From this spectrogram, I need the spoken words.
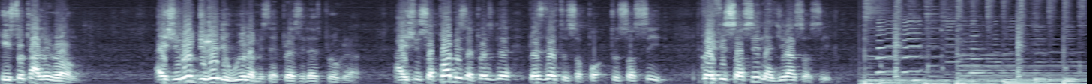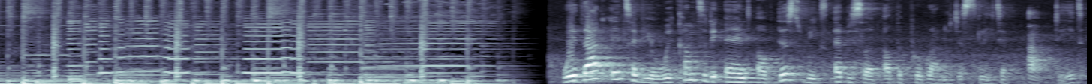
he's totally wrong. I should not derail the will of Mr. President's program. I should support Mr. President, President to support to succeed. Because if he succeeds, Nigeria succeed. With that interview, we come to the end of this week's episode of the program Legislative Update.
